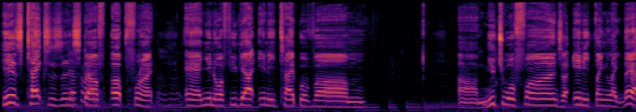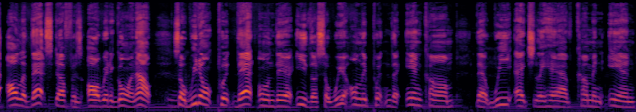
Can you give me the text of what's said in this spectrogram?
his taxes and That's stuff up front Mhm. And you know if you got any type of um, uh, mutual funds or anything like that, all of that stuff is already going out. So we don't put that on there either. So we're only putting the income that we actually have coming in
